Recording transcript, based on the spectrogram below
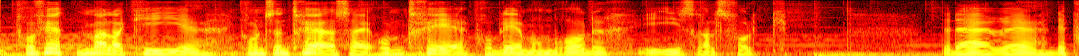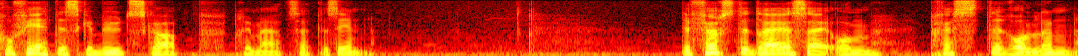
Profeten Malaki eh, konsentrerer seg om tre problemområder i Israels folk. Det der eh, det profetiske budskap primært settes inn. Det første dreier seg om presterollen.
